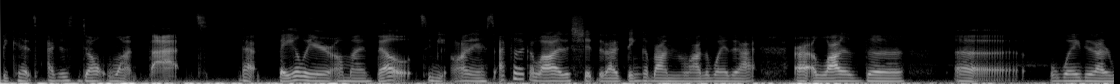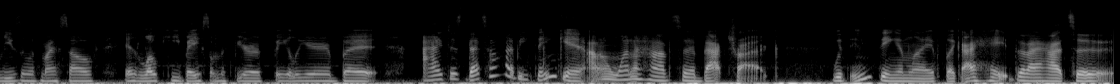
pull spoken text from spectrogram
because I just don't want that that failure on my belt to be honest. I feel like a lot of the shit that i think about and a lot of the way that i or a lot of the uh way that i reason with myself is low-key based on the fear of failure. But i just that's how i be thinking. I don't want to have to backtrack with anything in life. Like i hate that i had to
